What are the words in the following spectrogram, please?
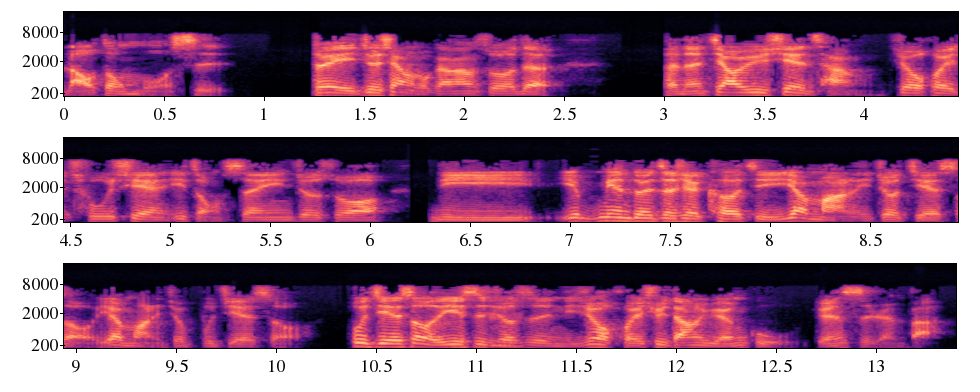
劳动模式。所以就像我刚刚说的，可能教育现场就会出现一种声音，就是说，你面对这些科技，要么你就接受，要么你就不接受。不接受的意思就是你就回去当远古原始人吧。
